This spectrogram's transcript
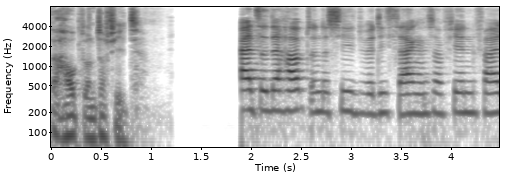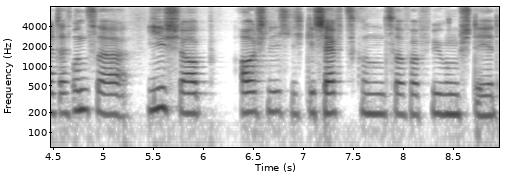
der Hauptunterschied? Also der Hauptunterschied würde ich sagen, ist auf jeden Fall, dass unser E-Shop ausschließlich Geschäftskunden zur Verfügung steht.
